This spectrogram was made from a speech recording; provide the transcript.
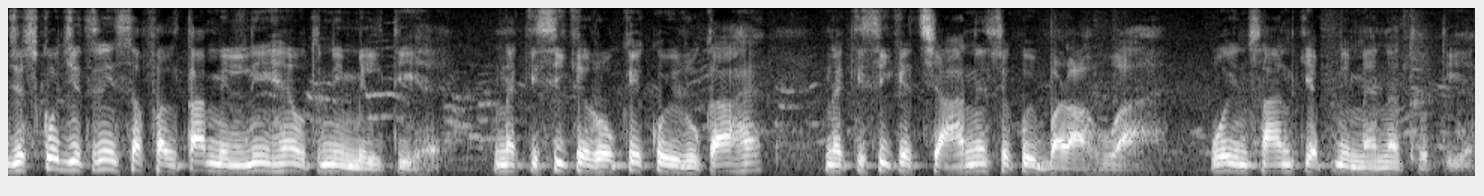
जिसको जितनी सफलता मिलनी है, उतनी मिलती है। न किसी के रोके कोई रुका है, न किसी के चाहने से कोई बड़ा हुआ है। वो इंसान की अपनी मेहनत होती है।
